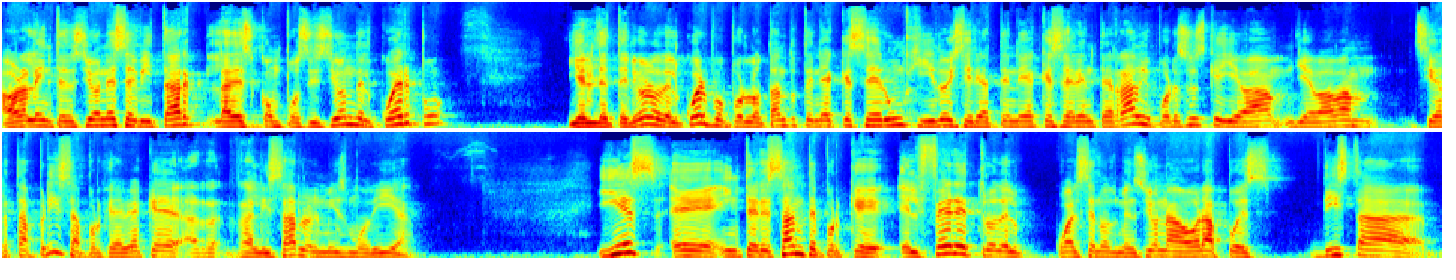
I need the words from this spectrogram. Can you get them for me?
ahora la intención es evitar la descomposición del cuerpo y el deterioro del cuerpo, por lo tanto tenía que ser ungido y sería, tenía que ser enterrado y por eso es que llevaban, llevaban cierta prisa porque había que realizarlo el mismo día. Y es eh, interesante porque el féretro del cual se nos menciona ahora pues dista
